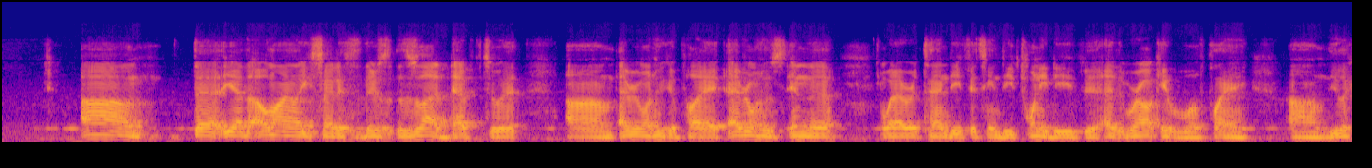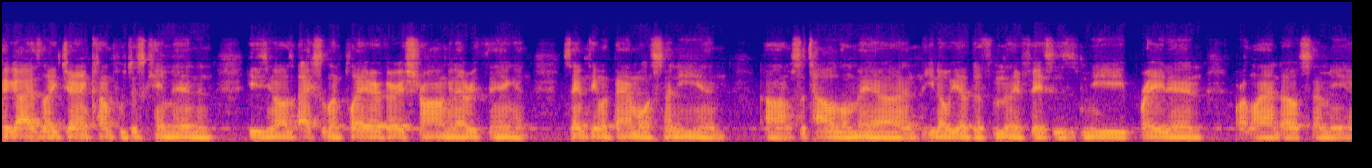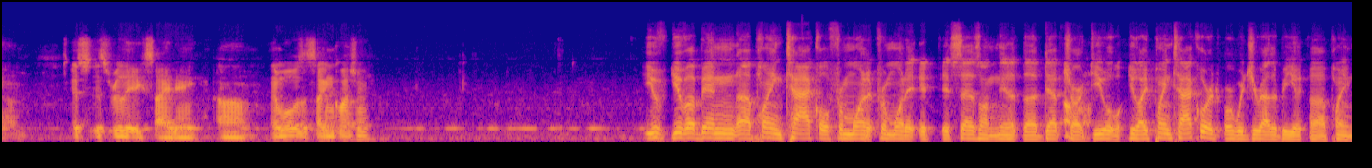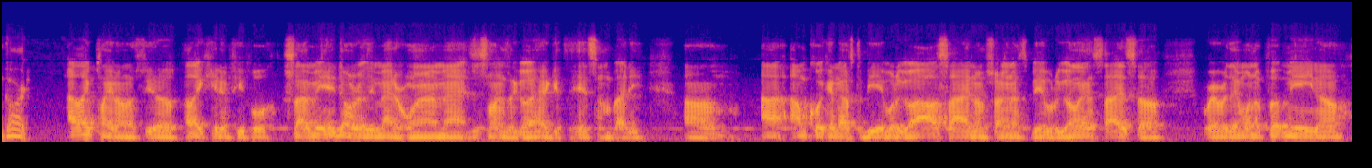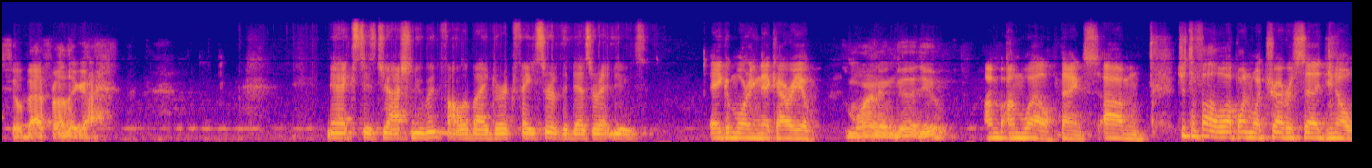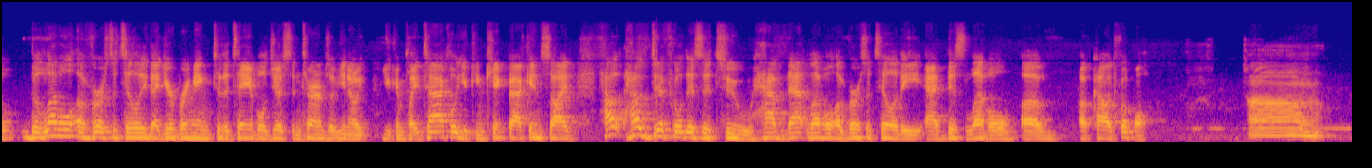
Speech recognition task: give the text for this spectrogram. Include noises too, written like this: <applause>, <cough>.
Um, the yeah, the O line, like you said, is there's there's a lot of depth to it. Um, everyone who could play, everyone who's in the whatever 10 deep, 15 deep, 20 deep, we're all capable of playing. Um, you look at guys like Jaren Kump, who just came in, and he's you know an excellent player, very strong and everything. And same thing with Bam Olaseni and um, Sataoa Laumea, and you know we have the familiar faces, me, Braeden, Orlando, Simi. Um, it's it's really exciting. Um, and what was the second question? You've you've uh, been uh, playing tackle from what it, from what it, it, says on the, the depth chart. Oh. Do you do you like playing tackle or, or would you rather be uh, playing guard? I like playing on the field. I like hitting people. So I mean, it don't really matter where I'm at, just as long as I go ahead and get to hit somebody. Um, I, am quick enough to be able to go outside, and I'm strong enough to be able to go inside. So wherever they want to put me, you know, feel bad for other guy. <laughs> Next is Josh Newman, followed by Dirk Facer of the Deseret News. Hey, good morning, Nick. How are you? Good morning. Good. You? I'm, I'm well, thanks. Um, just to follow up on what Trevor said, you know, the level of versatility that you're bringing to the table, just in terms of, you know, you can play tackle, you can kick back inside. How, how difficult is it to have that level of versatility at this level of, of college football? Um,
